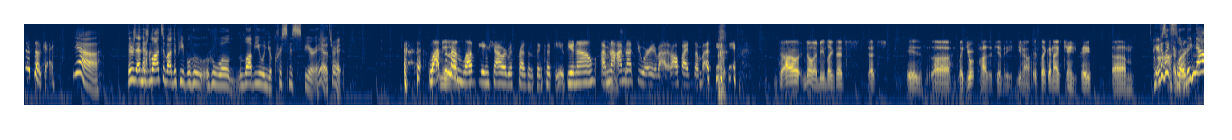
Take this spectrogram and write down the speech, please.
That's okay. Yeah. There's and there's lots of other people who who will love you in your Christmas spirit. Yeah, that's right. Lots mean, of men I'm- love being showered with presents and cookies. You know, I'm not. I'm not too worried about it. I'll find somebody. uh, no, I mean, like that's that's is uh like your positivity. You know, it's like a nice change of pace. Um, Are you guys like flirting now?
